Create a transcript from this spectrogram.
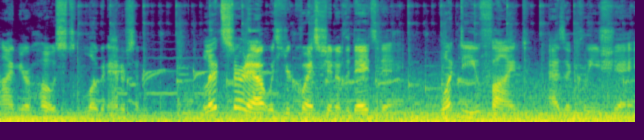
I'm your host, Logan Anderson. Let's start out with your question of the day today. What do you find as a cliche?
